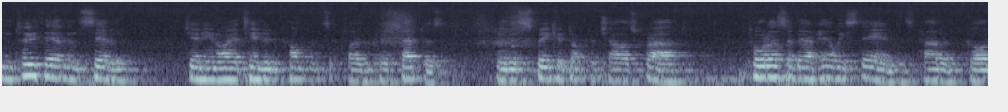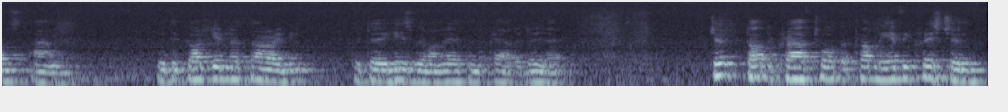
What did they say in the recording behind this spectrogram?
In 2007, Jenny and I attended a conference at Clovercrest Baptist where the speaker, Dr. Charles Kraft, taught us about how we stand as part of God's army with the God-given authority to do his will on earth and the power to do that. Dr. Kraft taught that probably every Christian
